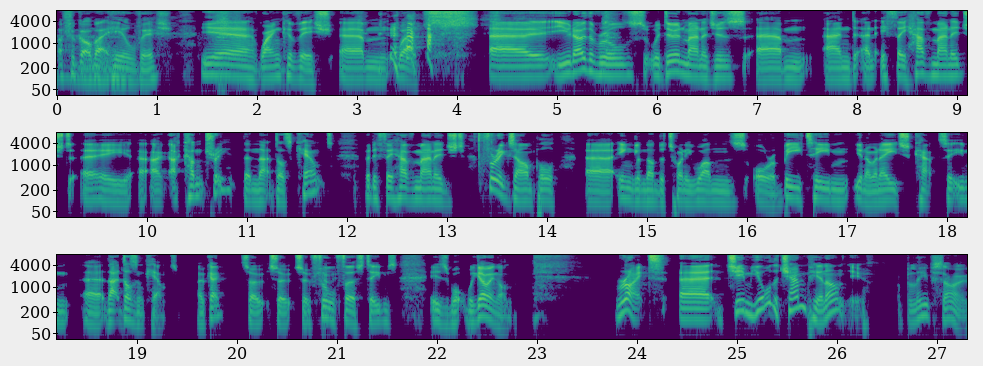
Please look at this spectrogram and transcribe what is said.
I forgot about Heelvish. Yeah, Wankovish. Um, well, uh, you know the rules. We're doing managers, um, and and if they have managed a, a a country, then that does count. But if they have managed, for example, uh, England under twenty ones or a B team, you know, an age cap team, uh, that doesn't count. Okay, so so so full first teams is what we're going on. Right, uh, Jim, you're the champion, aren't you? Believe so.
